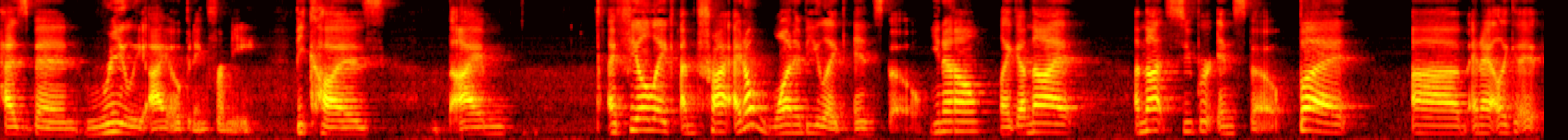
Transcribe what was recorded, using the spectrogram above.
has been really eye opening for me because I'm. I feel like I'm trying. I don't want to be like inspo, you know. Like I'm not. I'm not super inspo, but um, and I like it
